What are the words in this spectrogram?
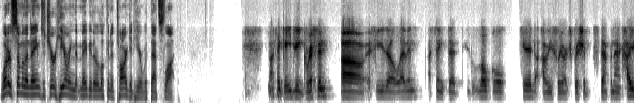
what are some of the names that you're hearing that maybe they're looking to target here with that slot? I think AJ Griffin, uh, if he's at 11, I think that local kid, obviously Archbishop Stepinac High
